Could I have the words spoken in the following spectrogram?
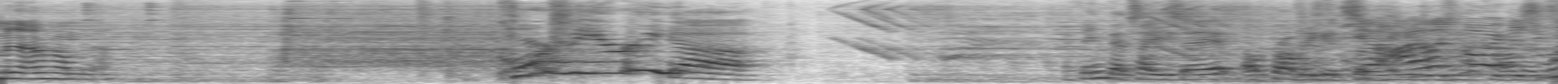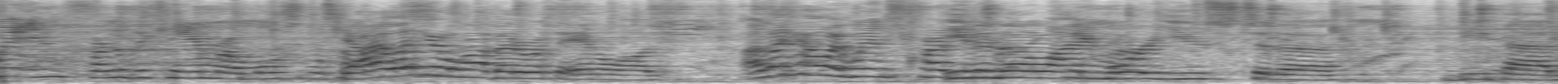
it, hub it. Think that's how you say it. I'll probably get some Yeah, I like how I just went in front of the camera multiple times. Yeah, I like it a lot better with the analog. I like how I went in front in Even front though I'm more used to the D-pad.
